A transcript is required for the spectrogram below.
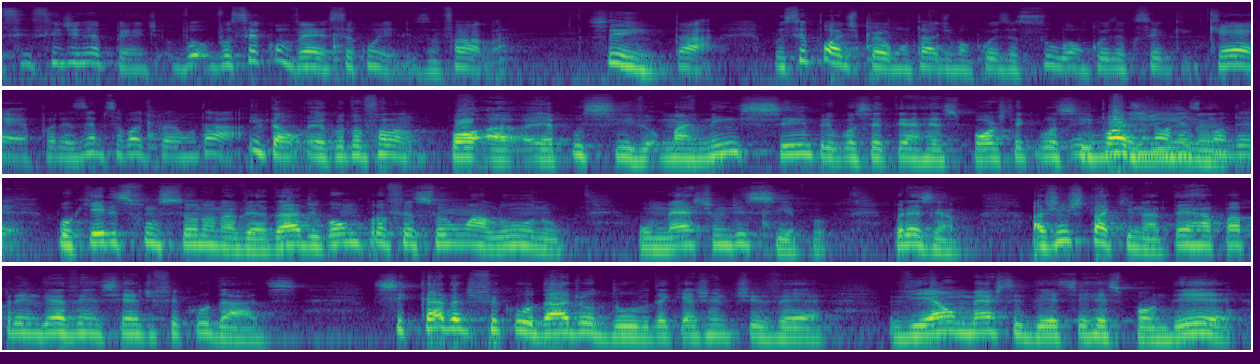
se, se, de repente, você conversa com eles, não fala? Sim. Tá. Você pode perguntar de uma coisa sua, uma coisa que você quer, por exemplo, você pode perguntar? Então, é o que eu estou falando. É possível, mas nem sempre você tem a resposta que você Ele imagina. Pode não responder. Porque eles funcionam, na verdade, igual um professor e um aluno, um mestre e um discípulo. Por exemplo, a gente está aqui na Terra para aprender a vencer as dificuldades. Se cada dificuldade ou dúvida que a gente tiver vier um mestre desse responder,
